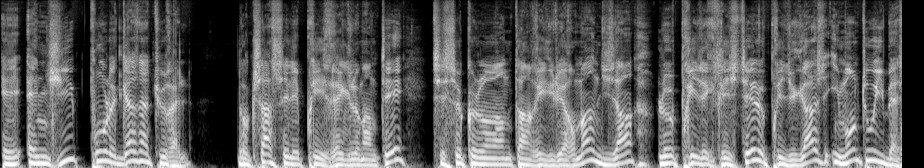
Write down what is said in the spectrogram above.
et Engie pour le gaz naturel. Donc ça, c'est les prix réglementés. C'est ce que l'on entend régulièrement en disant le prix de l'électricité, le prix du gaz, il monte ou il baisse.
